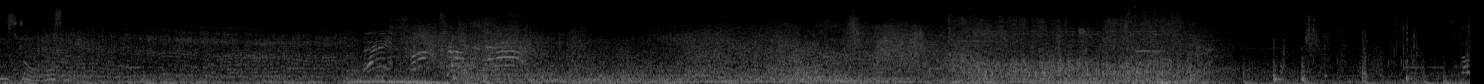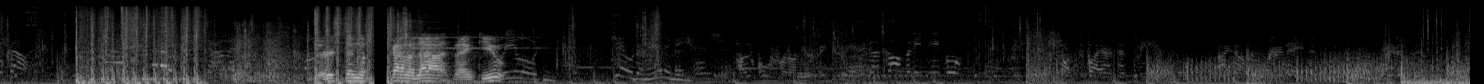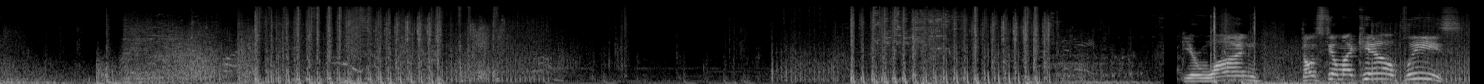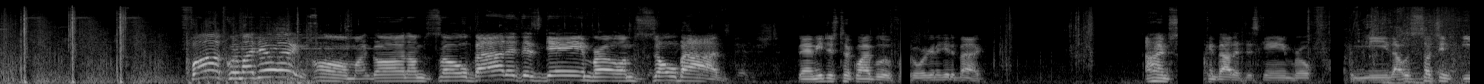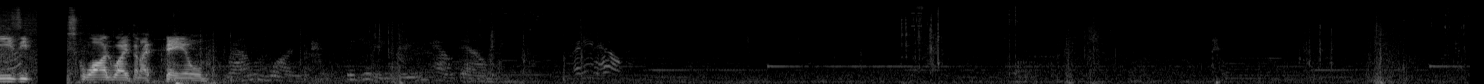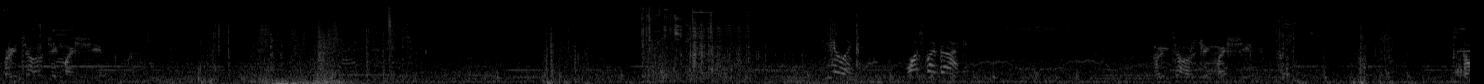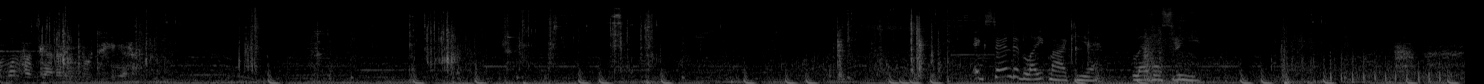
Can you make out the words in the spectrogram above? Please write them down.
Enemy is Thirsting the f out of that, thank you. You're one. Don't steal my kill, please. Fuck, what am I doing? Oh my god, I'm so bad at this game, bro. I'm so bad. Damn, he just took my blue. Fuck we're gonna get it back. I'm so fucking bad at this game, bro. Fuck me. That was such an easy squad wipe that I failed. Extended light mag here. Level 3.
